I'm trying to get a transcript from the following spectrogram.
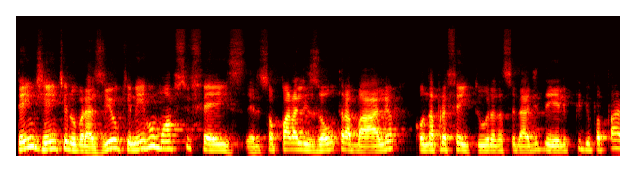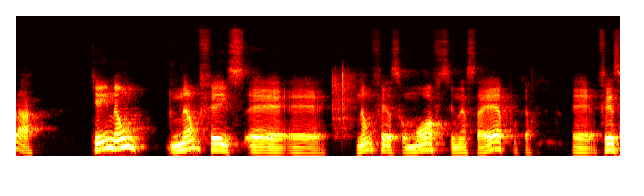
Tem gente no Brasil que nem home office fez, ele só paralisou o trabalho quando a prefeitura da cidade dele pediu para parar. Quem não não fez é, é, não fez home office nessa época, é, fez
